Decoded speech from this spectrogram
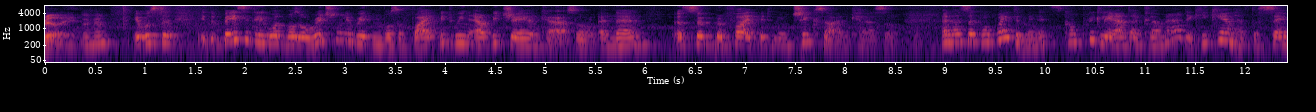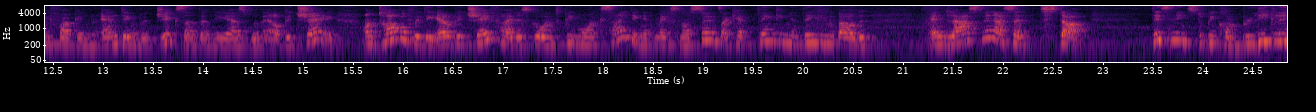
Really? hmm It was the it, basically what was originally written was a fight between LBJ and Castle, and then a simple fight between Jigsaw and Castle. And I said, well, wait a minute, it's completely anticlimactic. He can't have the same fucking ending with Jigsaw that he has with LBJ. On top of it, the LBJ fight is going to be more exciting. It makes no sense. I kept thinking and thinking about it, and last minute I said, stop. This needs to be completely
